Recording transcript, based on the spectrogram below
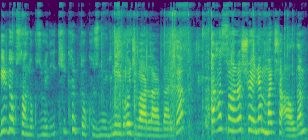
1.99 muydu 2.49 muydu neydi o civarlardaydı. Daha sonra şöyle maça aldım.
